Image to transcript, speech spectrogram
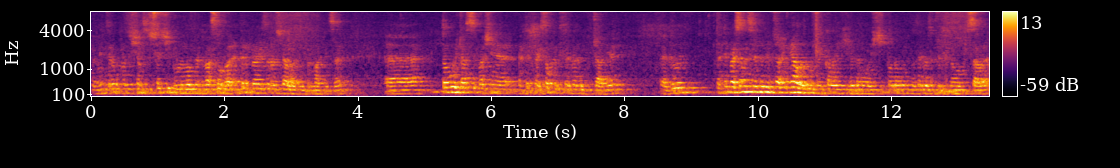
pamięta rok 2003, były modne dwa słowa Enterprise oraz Java w informatyce. To były czasy właśnie enterprise'owych serwerów w Javie. Były enterprise'owe serwery w Javie miały różne kolejki wiadomości, podobnie do tego, co przed chwilą opisałem.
